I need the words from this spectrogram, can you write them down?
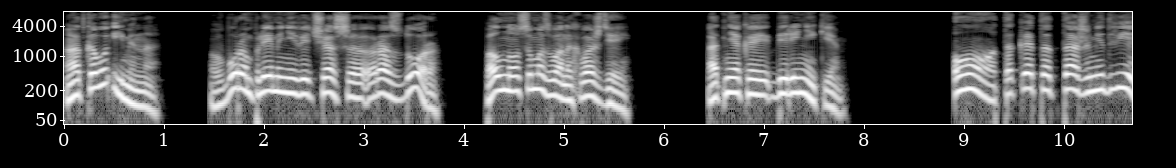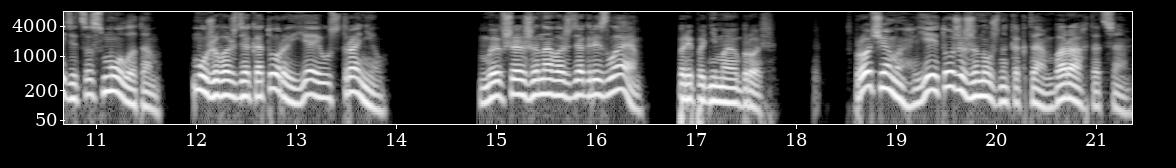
А от кого именно? В буром племени ведь сейчас э, раздор, полно самозваных вождей. От некой Береники. О, так это та же медведица с молотом, мужа вождя которой я и устранил. Бывшая жена вождя Грязлая? Приподнимаю бровь. Впрочем, ей тоже же нужно как-то барахтаться.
